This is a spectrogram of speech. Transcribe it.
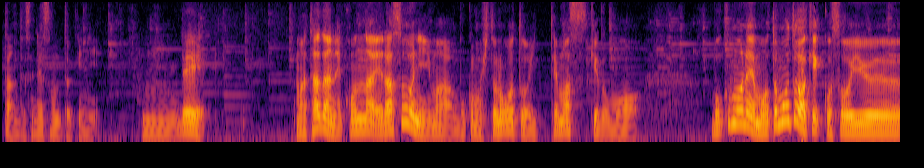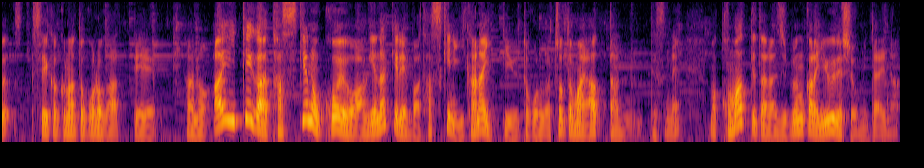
たんですね、その時に。うん、で、まあただね、こんな偉そうに、まあ僕も人のことを言ってますけども、僕もね、もともとは結構そういう正確なところがあって、あの、相手が助けの声を上げなければ助けに行かないっていうところがちょっと前あったんですね。まあ、困ってたら自分から言うでしょみたいな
